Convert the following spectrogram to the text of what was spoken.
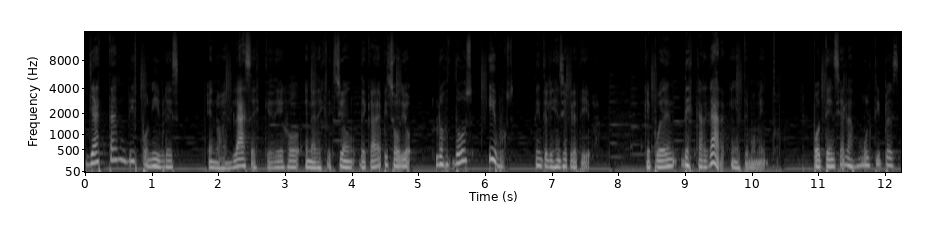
Ya están disponibles en los enlaces que dejo en la descripción de cada episodio los dos ebooks de inteligencia creativa que pueden descargar en este momento. Potencia las múltiples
